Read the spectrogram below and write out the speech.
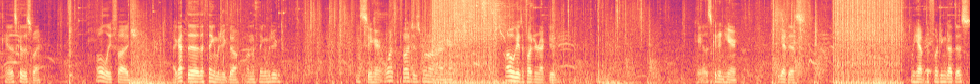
Okay, let's go this way. Holy fudge. I got the, the thingamajig, though, on the thingamajig. Let's see here. What the fudge is going on around here? Oh, we'll get the fudge and wreck, dude. Okay, let's get in here. We got this. We have the fudging got this.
